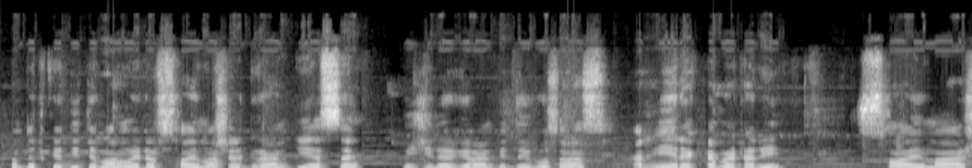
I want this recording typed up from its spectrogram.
আপনাদেরকে দিতে পারব। এটার ছয় মাসের গ্যারান্টি আছে, মেশিনের গ্যারান্টি দুই বছর আছে। আর এর একটা ব্যাটারি, ছয় মাস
